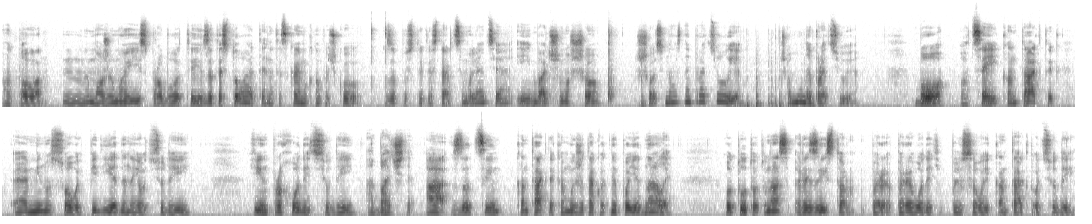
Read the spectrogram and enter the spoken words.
готова. Ми можемо її спробувати затестувати. Натискаємо кнопочку Запустити старт симуляція і бачимо, що щось в нас не працює. Чому не працює? Бо оцей контактик мінусовий під'єднаний от сюди, він проходить сюди. А бачите, а з оцим контактиком ми ж так от не поєднали. Отут от у нас резистор переводить плюсовий контакт от сюди,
